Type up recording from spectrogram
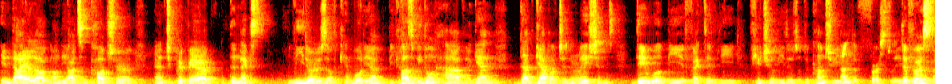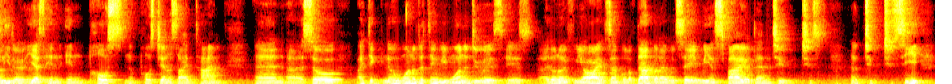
in dialogue on the arts and culture, and to prepare the next leaders of Cambodia because we don't have again that gap of generations they will be effectively future leaders of the country. And the first leader. The first leader, yes, in, in post, you know, post genocide time. And uh, so I think, you know, one of the things we want to do is, is, I don't know if we are example of that, but I would say we inspire them to, to, you know, to, to see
